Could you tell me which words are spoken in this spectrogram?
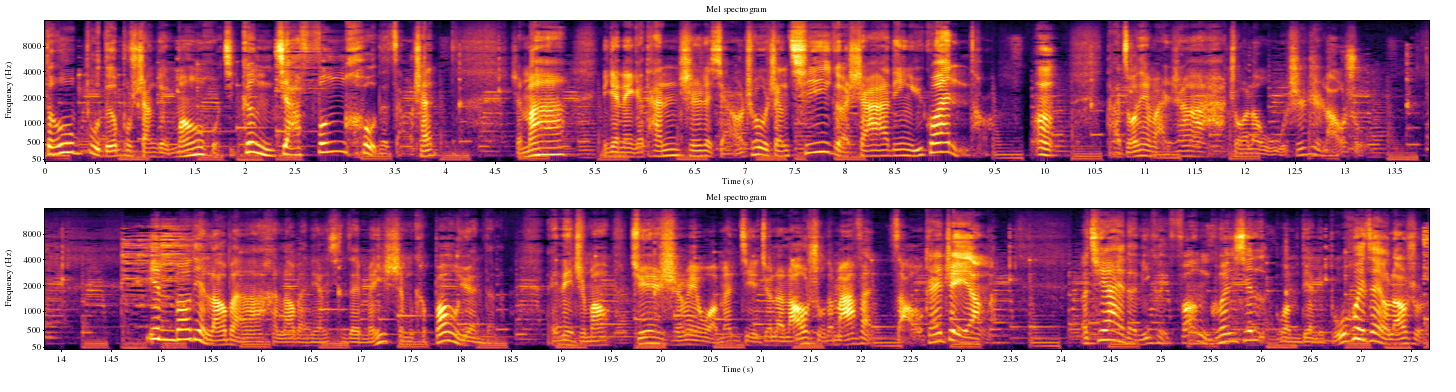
都不得不赏给猫伙计更加丰厚的早餐。什么？你给那个贪吃的小畜生七个沙丁鱼罐头？嗯，他昨天晚上啊捉了五十只老鼠。面包店老板啊和老板娘现在没什么可抱怨的了。哎，那只猫确实为我们解决了老鼠的麻烦，早该这样了。啊，亲爱的，你可以放宽心了，我们店里不会再有老鼠了，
